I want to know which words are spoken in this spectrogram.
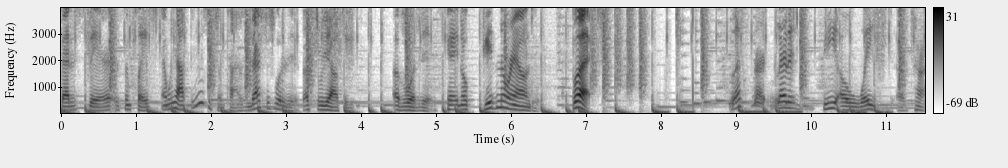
that it's there, it's in place, and we have to use it sometimes. And that's just what it is. That's the reality of what it is. Okay, no getting around it. But let's not let it be a waste of time.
